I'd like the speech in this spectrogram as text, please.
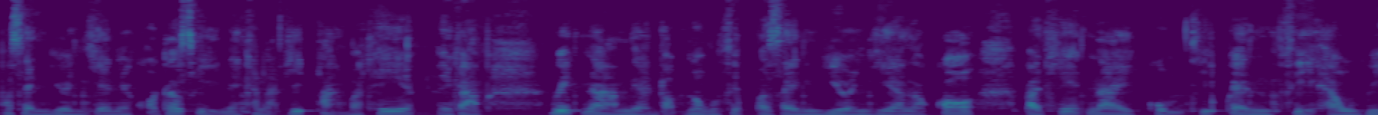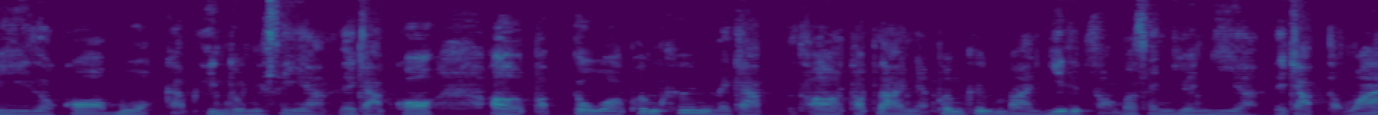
5% year on year ใน quarter 4ในขณะที่ต่างประเทศนะครับเวียดนามเนี่ย drop ลง 10% year on year แล้วก็ประเทศในกลุ่มที่เป็น CLV แล้วก็บวกกับอินโดนีเซียนะครับก็เอ่อปรับตัวเพิ่มขึ้นนะครับเอ่อ top line เนี่ยเพิ่มขึ้นประมาณ 22%เยือนเยียนะครับแต่ว่า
